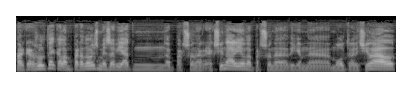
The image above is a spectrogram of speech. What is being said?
Perquè resulta que l'emperador és més aviat una persona reaccionària, una persona, diguem-ne, molt tradicional,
